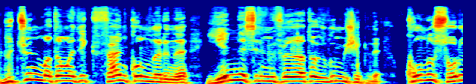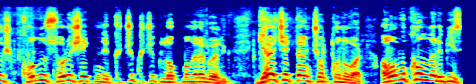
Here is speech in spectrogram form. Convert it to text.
Bütün matematik fen konularını yeni nesil müfredata uygun bir şekilde konu soru konu soru şeklinde küçük küçük lokmalara böldük. Gerçekten çok konu var. Ama bu konuları biz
